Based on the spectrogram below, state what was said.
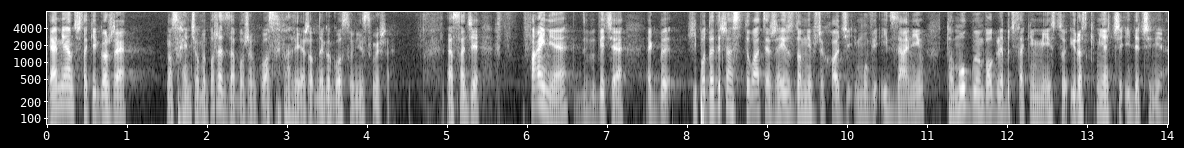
ja miałem coś takiego, że no z chęcią bym poszedł za Bożym głosem, ale ja żadnego głosu nie słyszę. Na zasadzie fajnie, gdyby, wiecie, jakby hipotetyczna sytuacja, że Jezus do mnie przychodzi i mówi idź za Nim, to mógłbym w ogóle być w takim miejscu i rozkminiać, czy idę, czy nie.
